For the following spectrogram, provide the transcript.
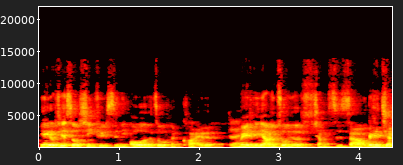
因为有些时候兴趣是你偶尔做很快的，对每天要你做你就想自杀。我跟你讲，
